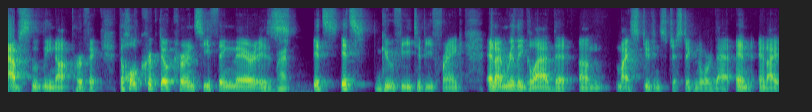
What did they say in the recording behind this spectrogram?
absolutely not perfect. The whole cryptocurrency thing there is. Right. It's it's goofy to be frank, and I'm really glad that um, my students just ignore that. And and I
